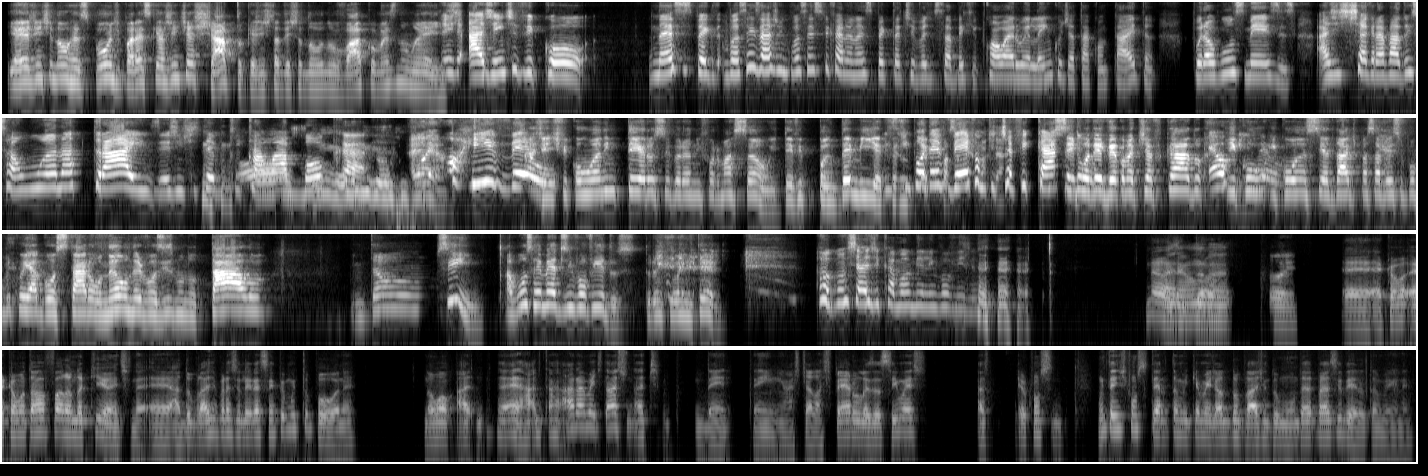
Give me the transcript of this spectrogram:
E aí a gente não responde, parece que a gente é chato, que a gente tá deixando no, no vácuo, mas não é isso. Gente, a gente ficou nessa expectativa. Vocês acham que vocês ficaram na expectativa de saber que qual era o elenco de Attack on Titan? Por alguns meses. A gente tinha gravado isso há um ano atrás e a gente teve que calar a boca. mano. É, Horrível! a gente ficou um ano inteiro segurando informação e teve pandemia. Que E fez sem um poder ver como que tinha ficado. Sem poder ver como é que tinha ficado. É e, com, e com ansiedade pra saber se o público ia gostar ou não, nervosismo no talo. Então, sim, alguns remédios envolvidos durante o ano inteiro. Algum chá de camomila envolvido. Não, então, Caramba. Foi. É, é como, é como eu tava falando aqui antes, né? É, a dublagem brasileira é sempre muito boa, né? A- é, ra- raramente dá, né, tipo, tem, tem aquelas pérolas assim, mas eu muita gente considera também que a melhor dublagem do mundo é brasileira também, né?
